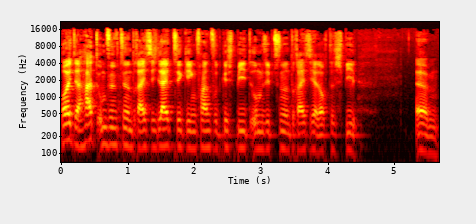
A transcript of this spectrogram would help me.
heute hat um 15.30 Uhr Leipzig gegen Frankfurt gespielt. Um 17.30 Uhr hat auch das Spiel ähm,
